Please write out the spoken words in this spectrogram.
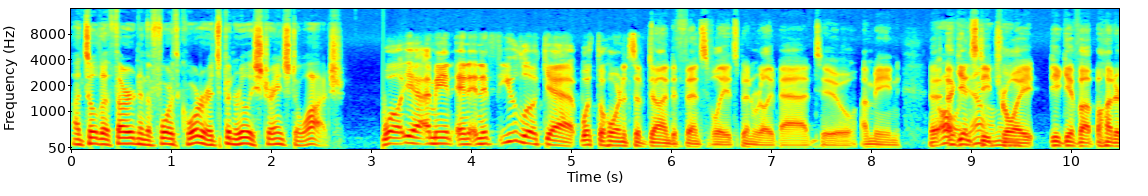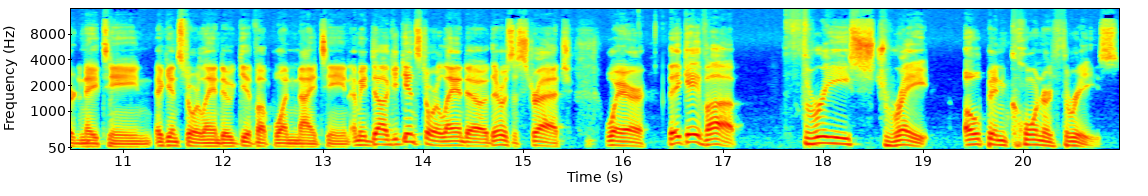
until the third and the fourth quarter. It's been really strange to watch. Well, yeah, I mean, and, and if you look at what the Hornets have done defensively, it's been really bad too. I mean, uh, oh, against yeah, Detroit, I mean... you give up 118. Against Orlando, give up 119. I mean, Doug, against Orlando, there was a stretch where they gave up three straight open corner threes,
